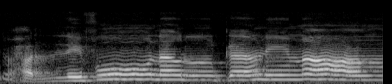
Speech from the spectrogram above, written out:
يحرفون الكلم عن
